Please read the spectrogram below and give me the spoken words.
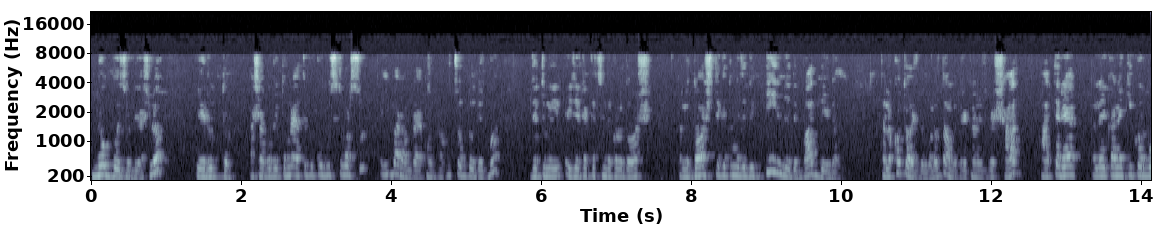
নব্বই চলে আসলো এর উত্তর। আশা করি তোমরা এতটুকু বুঝতে পারছ। এইবার আমরা এখন চোদ্দ দেখব। যে তুমি এই যেটাকে চিন্তা করো, দশ। তাহলে দশ থেকে তুমি যদি তিন যদি বাদ দিয়ে দাও তাহলে কত আসবে বলো তো? আমাদের এখানে আসবে সাত। হাতের এক, তাহলে এখানে কি করব?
